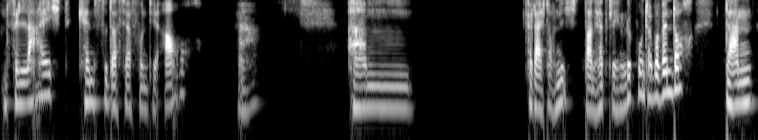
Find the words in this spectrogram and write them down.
Und vielleicht kennst du das ja von dir auch. Ja. Ähm, vielleicht auch nicht, dann herzlichen Glückwunsch. Aber wenn doch, dann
